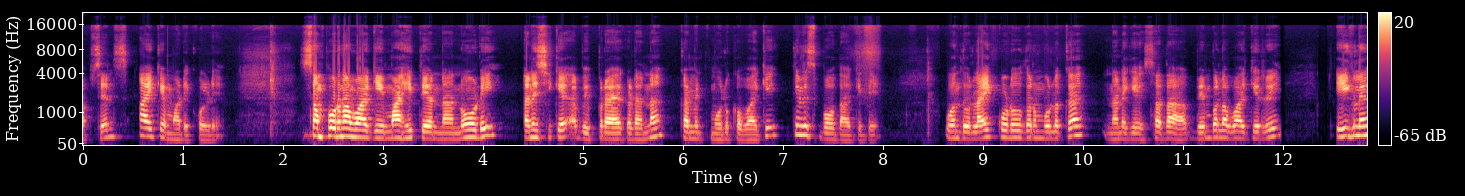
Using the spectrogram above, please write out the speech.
ಆಪ್ಷನ್ಸ್ ಆಯ್ಕೆ ಮಾಡಿಕೊಳ್ಳಿ. ಸಂಪೂರ್ಣವಾಗಿ ಮಾಹಿತಿಯನ್ನು ನೋಡಿ, ಅನಿಸಿಕೆ, ಅಭಿಪ್ರಾಯಗಳನ್ನು ಕಮೆಂಟ್ ಮೂಲಕವಾಗಿ ತಿಳಿಸಬಹುದಾಗಿದೆ. ಒಂದು ಲೈಕ್ ಕೊಡುವುದರ ಮೂಲಕ ನನಗೆ ಸದಾ ಬೆಂಬಲವಾಗಿರ್ರಿ. ಈಗಲೇ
